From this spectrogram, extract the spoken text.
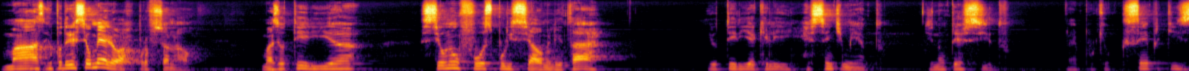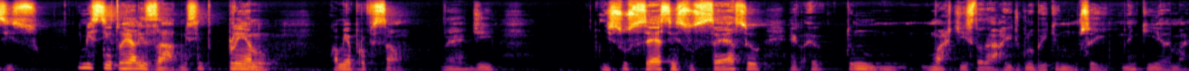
Mas eu poderia ser o melhor profissional. Mas eu teria, se eu não fosse policial militar, eu teria aquele ressentimento de não ter sido. Né? Porque eu sempre quis isso. E me sinto realizado, me sinto pleno com a minha profissão. Né? De, de sucesso em sucesso. Eu, eu, tem um, um, artista da Rede Globo aí que eu não sei nem quem é, mas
